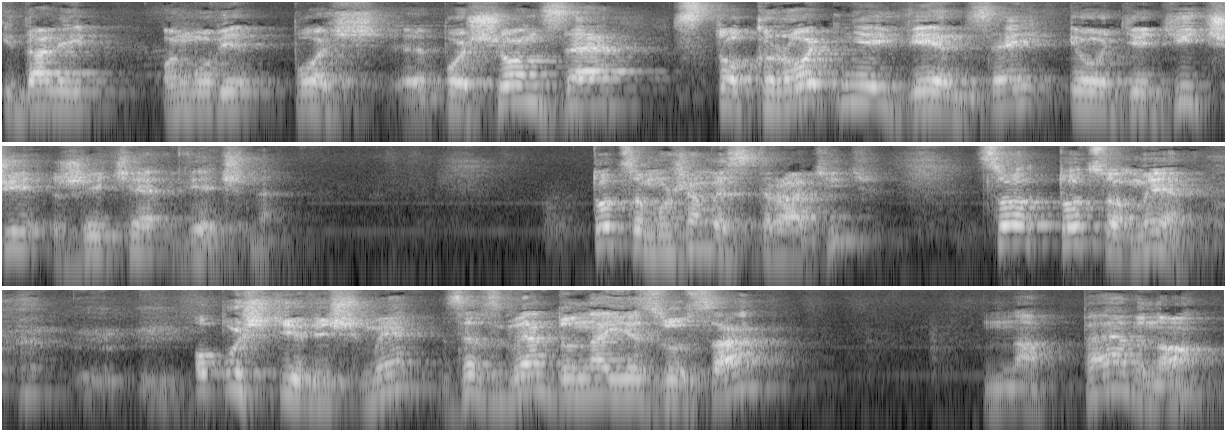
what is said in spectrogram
I dalej on mówi, posiądzę stokrotnie więcej i odziedziczy życie wieczne. To, co możemy stracić, co, to, co my opuściliśmy ze względu na Jezusa, na pewno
